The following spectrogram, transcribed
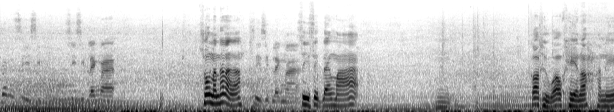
ช่วง 40 40 แรงม้าช่วงนั้นเท่าไหร่นะ40 แรงม้า40 แรงม้าอืมก็ถือว่าโอเคเนาะอันนี้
